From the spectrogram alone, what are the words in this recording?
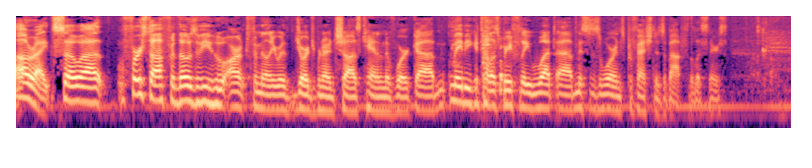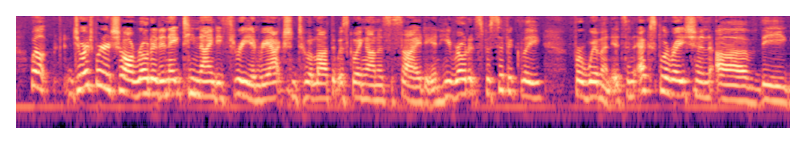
All right. So, uh, first off, for those of you who aren't familiar with George Bernard Shaw's canon of work, uh, maybe you could tell us briefly what uh, Mrs. Warren's profession is about for the listeners. Well, George Bernard Shaw wrote it in 1893 in reaction to a lot that was going on in society, and he wrote it specifically for women. It's an exploration of the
